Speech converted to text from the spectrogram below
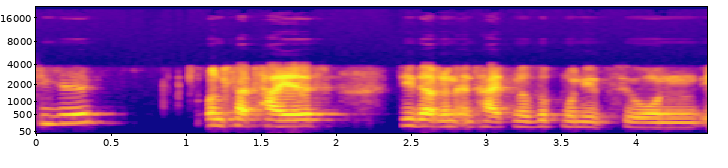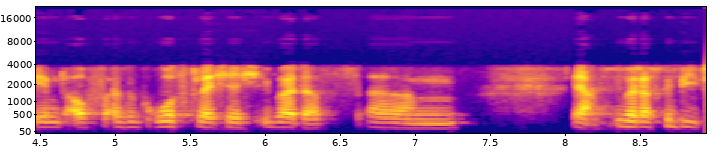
Ziel und verteilt die darin enthaltene Submunition eben auf, also großflächig über das, ähm, ja, über das Gebiet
